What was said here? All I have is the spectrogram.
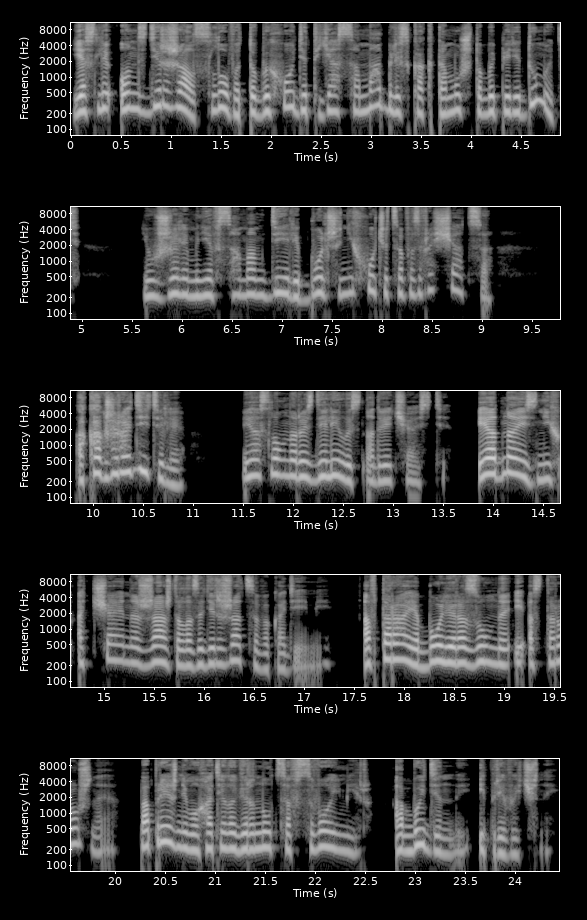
если он сдержал слово, то, выходит, я сама близка к тому, чтобы передумать? Неужели мне в самом деле больше не хочется возвращаться? А как же родители? Я словно разделилась на две части. И одна из них отчаянно жаждала задержаться в академии, а вторая, более разумная и осторожная, по-прежнему хотела вернуться в свой мир обыденный и привычный.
